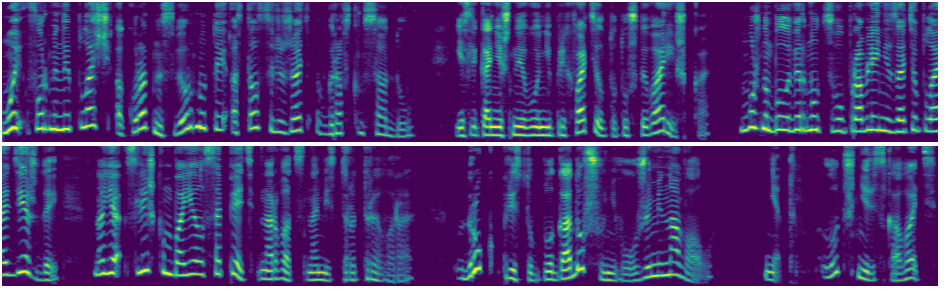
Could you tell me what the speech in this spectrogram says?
Мой форменный плащ, аккуратно свернутый, остался лежать в графском саду. Если, конечно, его не прихватил тот уж ты воришка. Можно было вернуться в управление за теплой одеждой, но я слишком боялась опять нарваться на мистера Тревора. Вдруг приступ благодушия у него уже миновал. Нет, лучше не рисковать.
